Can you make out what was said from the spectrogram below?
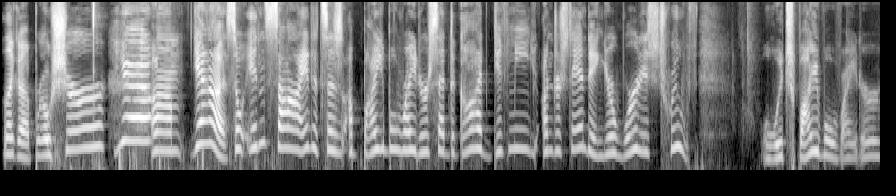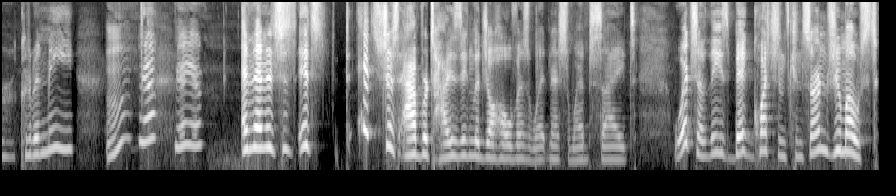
like a brochure. Yeah. Um, yeah, so inside it says a Bible writer said to God, Give me understanding, your word is truth. Which Bible writer? Could have been me. Mm, yeah. Yeah. Yeah. and then it's just it's it's just advertising the Jehovah's Witness website. Which of these big questions concerns you most?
